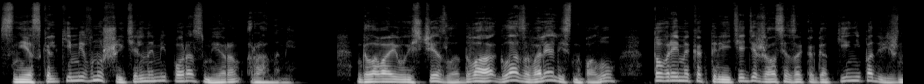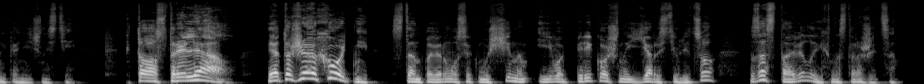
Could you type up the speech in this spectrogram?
с несколькими внушительными по размерам ранами. Голова его исчезла, два глаза валялись на полу, в то время как третий держался за коготки неподвижной конечности. «Кто стрелял? Это же охотник!» Стэн повернулся к мужчинам, и его перекошенное яростью лицо заставило их насторожиться.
